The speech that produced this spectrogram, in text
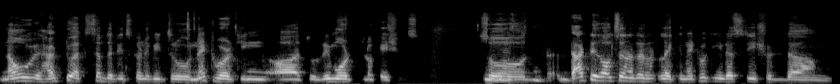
now we have to accept that it's going to be through networking or through remote locations so th- that is also another like networking industry should um,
